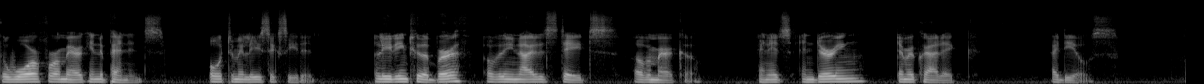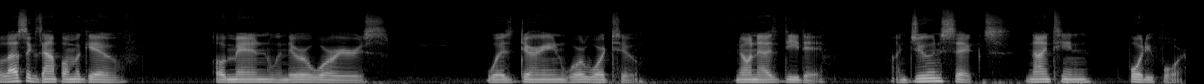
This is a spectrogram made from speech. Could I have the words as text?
the war for American independence ultimately succeeded, leading to the birth of the United States of America and its enduring democratic ideals. The last example I'm going to give of men when they were warriors was during World War II, known as D Day, on June 6, 1944,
